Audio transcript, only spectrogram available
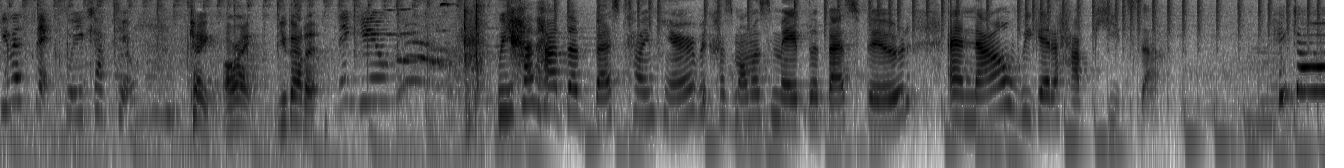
Give us six. We each have two. Okay, all right, you got it. Thank you. We have had the best time here because Mama's made the best food, and now we get to have pizza. Pizza!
